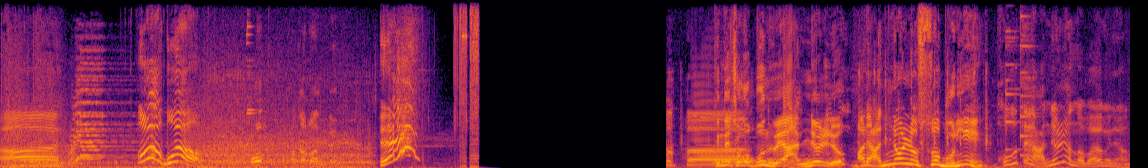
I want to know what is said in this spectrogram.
아 어 뭐야 어? 다 잡았는데? 떴다. 근데 저거 문 왜 안 열려? 아니 안 열렸어 문이. 버그 때문에 안 열렸나봐요 그냥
